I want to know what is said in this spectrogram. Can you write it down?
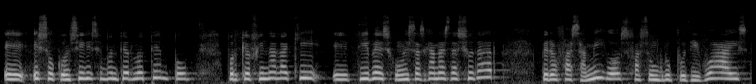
eh, eso consíguese manter no tempo, porque ao final aquí eh, ti ves con esas ganas de axudar, pero fas amigos, fas un grupo de iguais,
